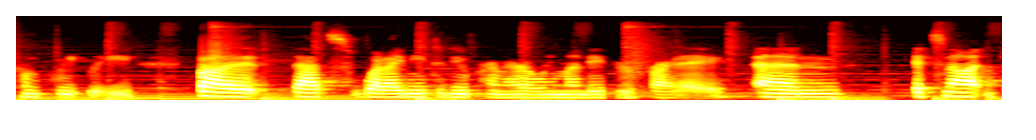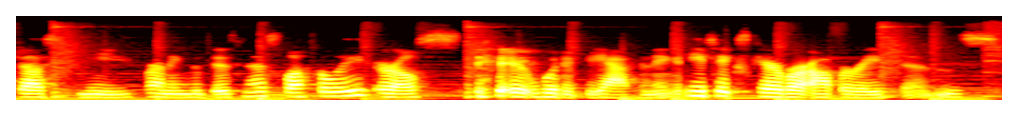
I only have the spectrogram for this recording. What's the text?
completely. But that's what I need to do primarily Monday through Friday. And it's not just me running the business, luckily, or else it wouldn't be happening. He takes care of our operations,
